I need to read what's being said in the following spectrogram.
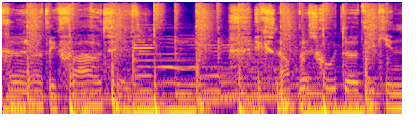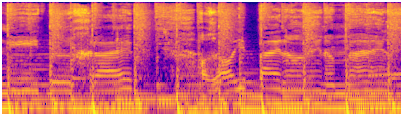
zeggen dat ik fout zit. Ik snap best goed dat ik je niet begrijp. Als al je pijn alleen aan mij ligt.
